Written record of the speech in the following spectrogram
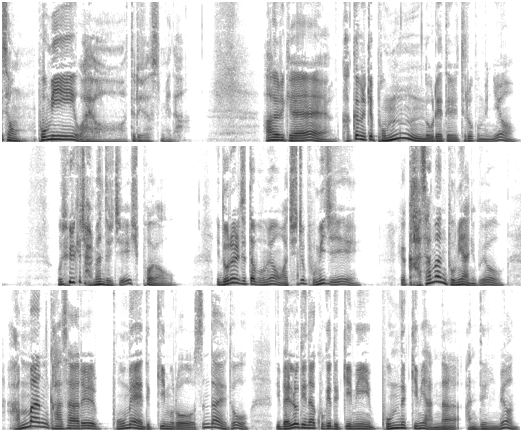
정재성, 봄이 와요. 들으셨습니다. 아, 이렇게 가끔 이렇게 봄 노래들 들어보면요. 어떻게 이렇게 잘 만들지 싶어요. 이 노래를 듣다 보면, 와, 진짜 봄이지. 그러니까 가사만 봄이 아니고요. 암만 가사를 봄의 느낌으로 쓴다 해도 이 멜로디나 곡의 느낌이 봄 느낌이 안 나, 안 들면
